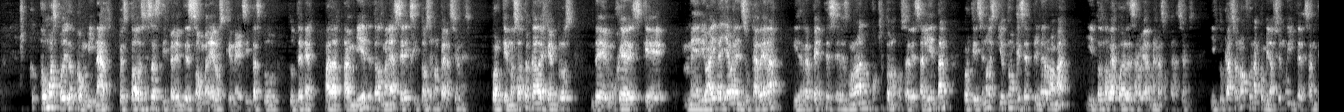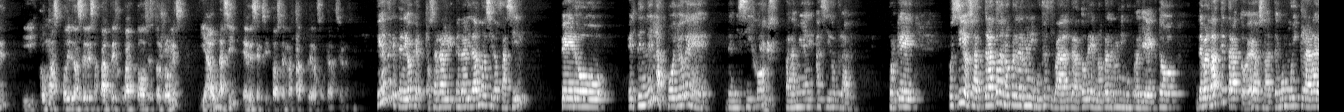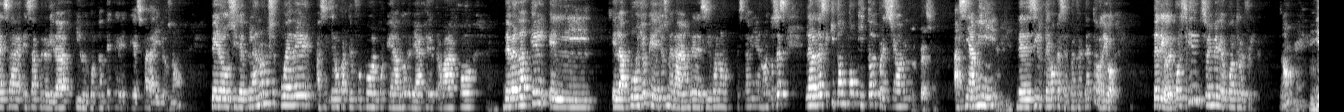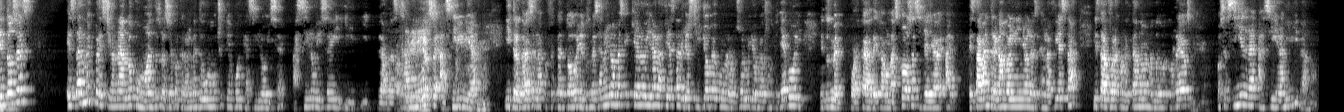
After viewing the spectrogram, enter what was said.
¿Cómo has podido combinar, pues, todos esos diferentes sombreros que necesitas tú, tú tener para también, de todas maneras, ser exitosa en operaciones? Porque nos ha tocado ejemplos de mujeres que medio ahí la llevan en su carrera y de repente se desmoronan un poquito, ¿no? O se desalientan porque dicen, no, es que yo tengo que ser primero mamá y entonces no voy a poder desarrollarme en las operaciones. Y en tu caso, ¿no? Fue una combinación muy interesante. ¿Y cómo has podido hacer esa parte de jugar todos estos roles y aún así eres exitosa en la parte de las operaciones? Fíjate que te digo que, o sea, en realidad no ha sido fácil, pero el tener el apoyo de, de mis hijos para mí ha sido clave. Porque, pues sí, o sea, trato de no perderme ningún festival, trato de no perderme ningún proyecto. De verdad que trato, ¿eh? O sea, tengo muy clara esa, esa prioridad y lo importante que, que es para ellos, ¿no? Pero si de plano no se puede asistir a un partido de fútbol porque ando de viaje, de trabajo, de verdad que el, el, el apoyo que ellos me dan de decir, bueno, está bien, ¿no? Entonces, la verdad es que quita un poquito de presión hacia mí de decir, tengo que ser perfecta en todo. Digo, te digo, de por sí soy medio control freak, ¿no? Y entonces, estarme presionando como antes lo hacía, porque realmente hubo mucho tiempo en que así lo hice, así lo hice y, y- y la verdad es que era muy, vivías. así vivía y trataba de ser la perfecta en todo. Y entonces me decían, no, yo mamá, es que quiero ir a la fiesta. De yo, sí, yo veo cómo lo resuelvo, yo veo cómo te llevo. Y, entonces me, por acá dejaba unas cosas y ya llegaba- ay, estaba entregando al niño en la fiesta y estaba afuera conectándome, mandándome correos. O sea, sí era, así era mi vida, ¿no?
